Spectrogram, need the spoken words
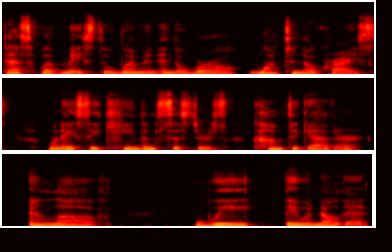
That's what makes the women in the world want to know Christ. When they see kingdom sisters come together in love, we they would know that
